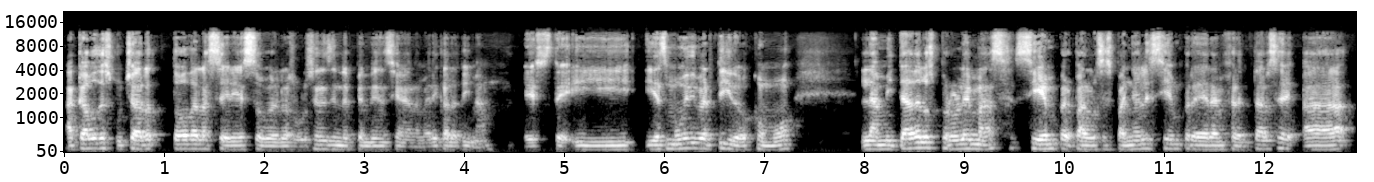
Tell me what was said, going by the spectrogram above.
Acabo de escuchar todas las series sobre las revoluciones de independencia en América Latina. Este, y, y es muy divertido como la mitad de los problemas siempre, para los españoles, siempre era enfrentarse a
